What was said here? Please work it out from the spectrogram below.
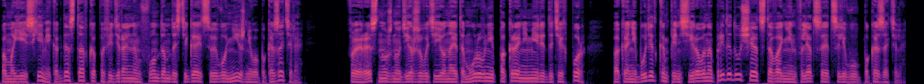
По моей схеме, когда ставка по федеральным фондам достигает своего нижнего показателя, ФРС нужно удерживать ее на этом уровне по крайней мере до тех пор, пока не будет компенсировано предыдущее отставание инфляции от целевого показателя.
